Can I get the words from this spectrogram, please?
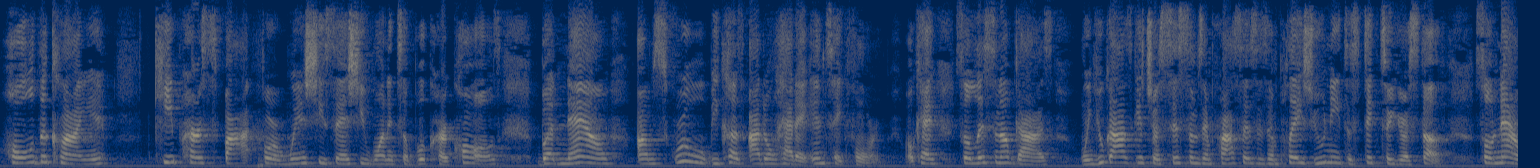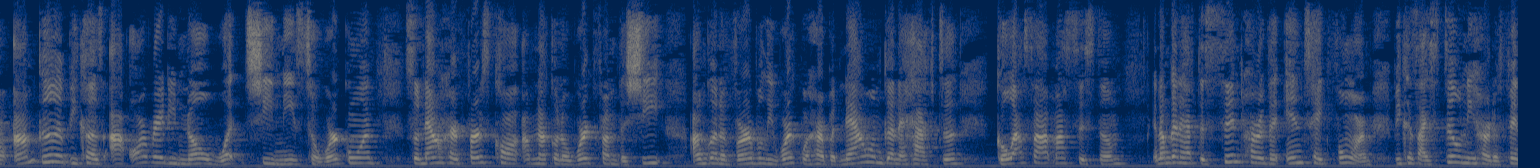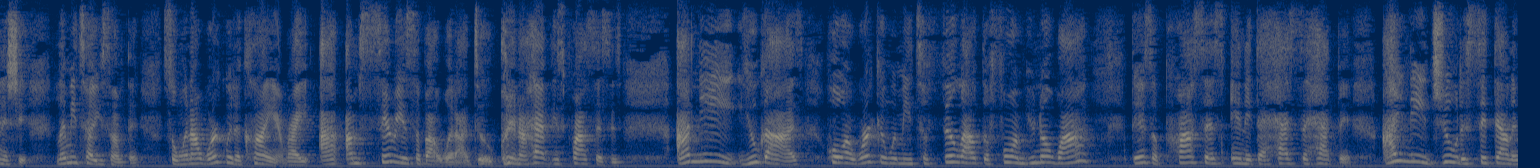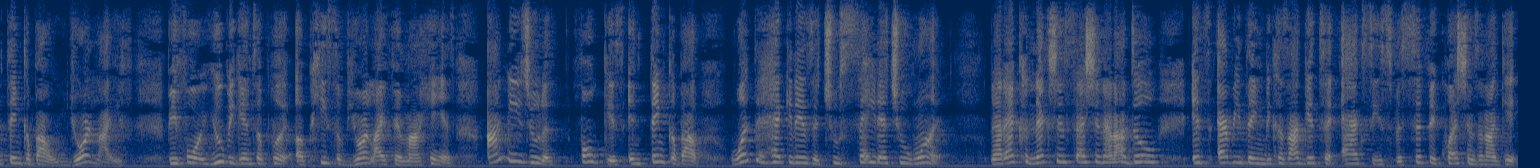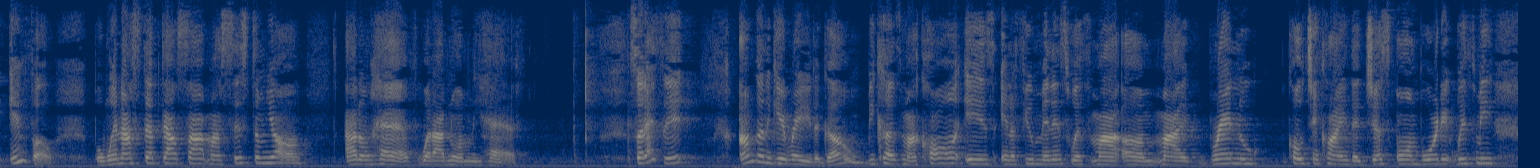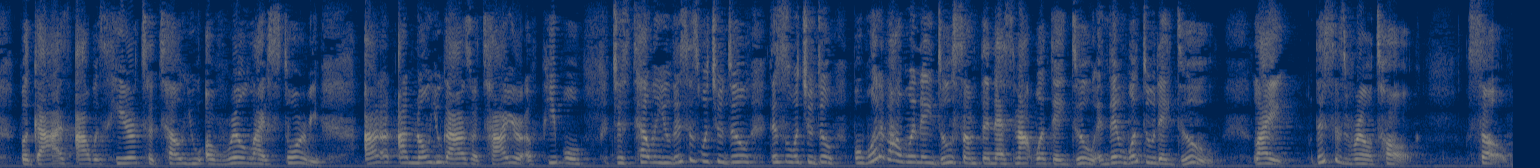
hold the client keep her spot for when she said she wanted to book her calls. But now I'm screwed because I don't have that intake form. Okay. So listen up, guys. When you guys get your systems and processes in place, you need to stick to your stuff. So now I'm good because I already know what she needs to work on. So now her first call, I'm not going to work from the sheet. I'm going to verbally work with her. But now I'm going to have to go outside my system and I'm going to have to send her the intake form because I still need her to finish it. Let me tell you something. So when I work with a client, right, I, I'm serious about what I do and I have these processes. I need you guys who are working with me to fill out the form. You know why? There's a process in it that has to happen. I need you to sit down and think about your life before you begin to put a piece of your life in my hands. I need you to focus and think about what the heck it is that you say that you want. Now, that connection session that I do, it's everything because I get to ask these specific questions and I get info. But when I stepped outside my system, y'all, I don't have what I normally have. So that's it. I'm gonna get ready to go because my call is in a few minutes with my um my brand new coaching client that just onboarded with me. But guys, I was here to tell you a real life story. I, I know you guys are tired of people just telling you this is what you do, this is what you do. But what about when they do something that's not what they do? And then what do they do? Like, this is real talk. So,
